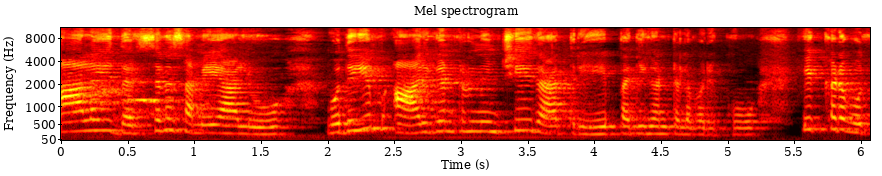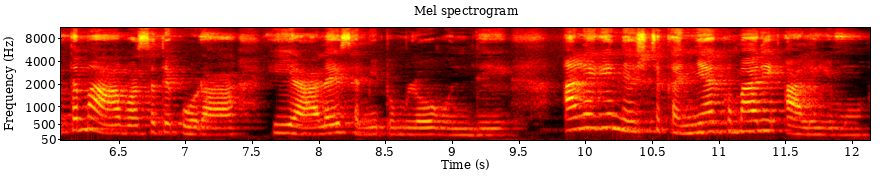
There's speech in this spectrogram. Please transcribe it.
ఆలయ దర్శన సమయాలు ఉదయం ఆరు గంటల నుంచి రాత్రి పది గంటల వరకు. ఇక్కడ ఉత్తమ వసతి కూడా ఈ ఆలయ సమీపంలో ఉంది. అలాగే నెక్స్ట్ కన్యాకుమారి ఆలయము.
